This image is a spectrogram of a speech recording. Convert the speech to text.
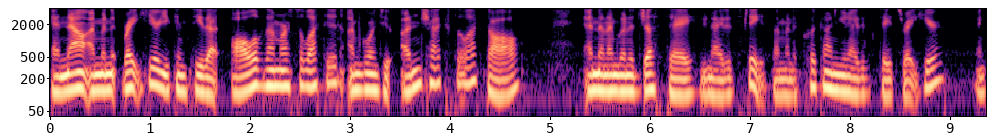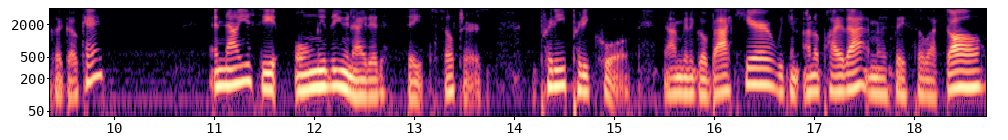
And now I'm going to, right here, you can see that all of them are selected. I'm going to uncheck select all. And then I'm going to just say United States. I'm going to click on United States right here and click OK. And now you see only the United States filters. Pretty, pretty cool. Now I'm going to go back here. We can unapply that. I'm going to say select all.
